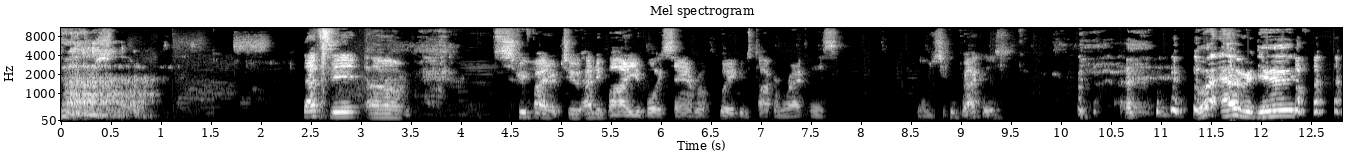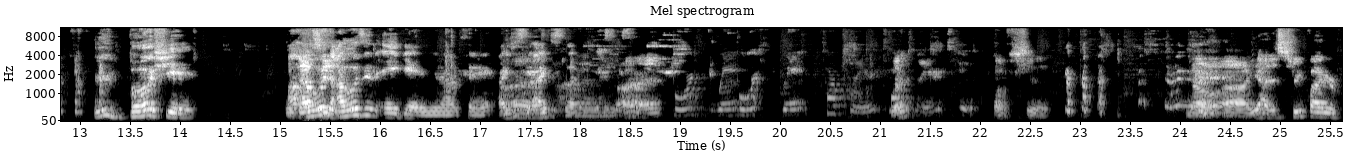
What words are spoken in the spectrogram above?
Ah. That's it. Um, Street Fighter 2. How do you body your boy Sam real quick? He was talking reckless. You can practice. Whatever, dude. This is bullshit. But I, I was it. I was in A game, you know what I'm saying? I just I Alright. just let him win. Alright. Fourth win, fourth win for player, What? player two. Oh, shit. no, uh, yeah, this is Street Fighter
